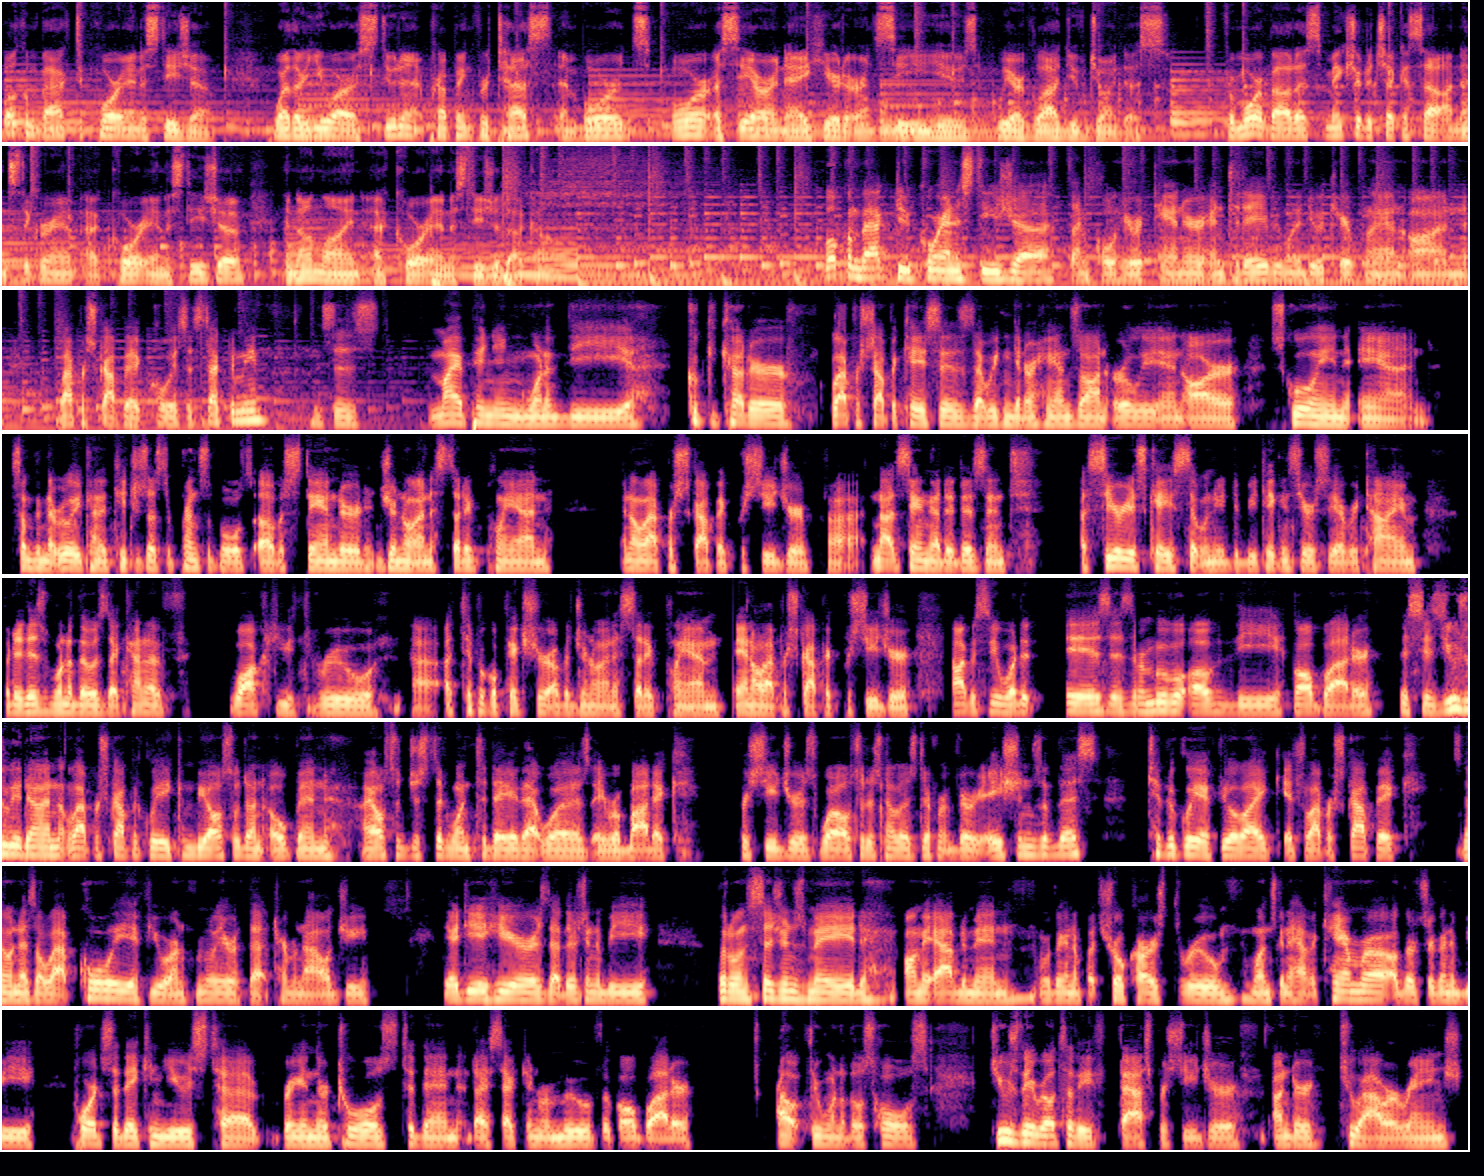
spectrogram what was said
Welcome back to Core Anesthesia. Whether you are a student prepping for tests and boards or a CRNA here to earn CEUs, we are glad you've joined us. For more about us, make sure to check us out on Instagram at Core Anesthesia and online at coreanesthesia.com. Welcome back to Core Anesthesia. I'm Cole here with Tanner, and today we want to do a care plan on laparoscopic cholecystectomy. This is, in my opinion, one of the cookie cutter laparoscopic cases that we can get our hands on early in our schooling and something that really kind of teaches us the principles of a standard general anesthetic plan and a laparoscopic procedure. Uh, not saying that it isn't a serious case that will need to be taken seriously every time, but it is one of those that kind of walk you through uh, a typical picture of a general anesthetic plan and a laparoscopic procedure. Obviously, what it is is the removal of the gallbladder. This is usually done laparoscopically, can be also done open. I also just did one today that was a robotic procedure as well. So just know there's different variations of this. Typically, I feel like it's laparoscopic. It's known as a lap chole if you are unfamiliar with that terminology. The idea here is that there's going to be little incisions made on the abdomen where they're going to put trocars through. One's going to have a camera, others are going to be ports that they can use to bring in their tools to then dissect and remove the gallbladder out through one of those holes. It's usually a relatively fast procedure, under two hour range.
